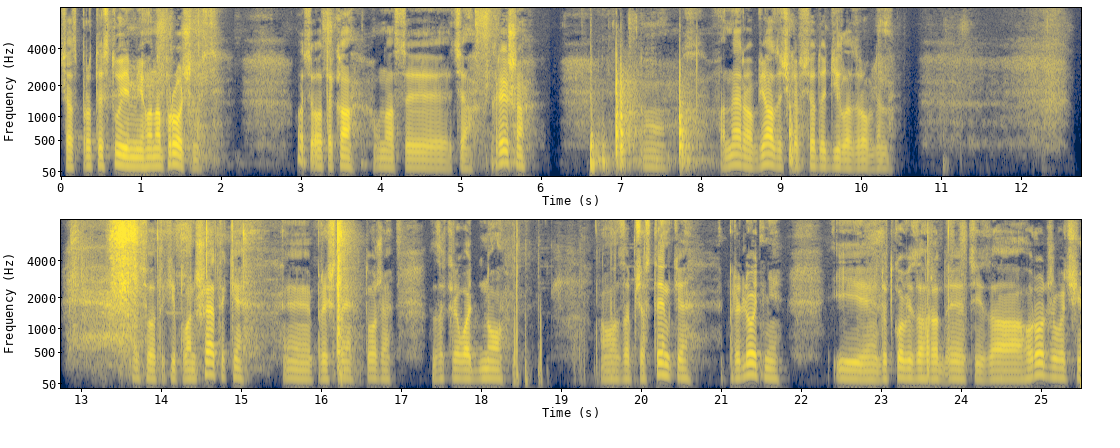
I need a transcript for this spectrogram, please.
Зараз протестуємо його на прочність. Ось о, така у нас е, ця криша. Фанера, обв'язочка, все до діла зроблено. Ось ось такі планшетики е, прийшли теж закривати дно. О, запчастинки, прильотні і льоткові заград... е, ці загороджувачі.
